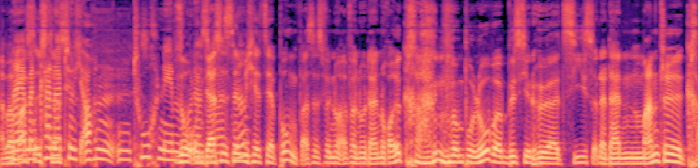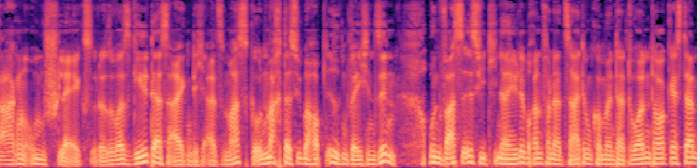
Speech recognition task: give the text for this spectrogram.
Aber naja, was man ist kann das? natürlich auch ein, ein Tuch nehmen So, oder und das sowas, ist ne? nämlich jetzt der Punkt. Was ist, wenn du einfach nur deinen Rollkragen vom Pullover ein bisschen höher ziehst oder deinen Mantelkragen umschlägst oder sowas? Gilt das eigentlich als Maske und macht das überhaupt irgendwelchen Sinn? Und was ist, wie Tina Hildebrand von der Zeit im Kommentatorentalk gestern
